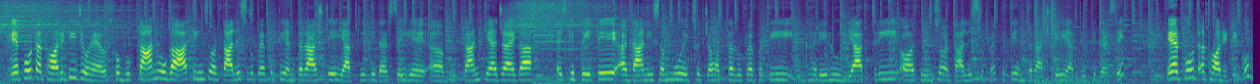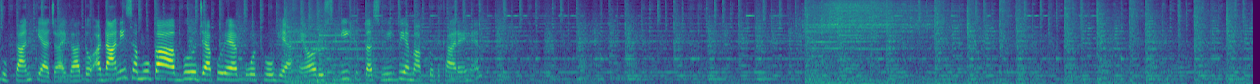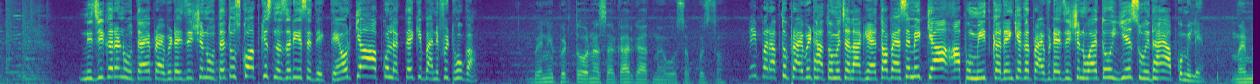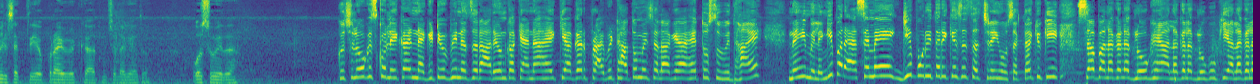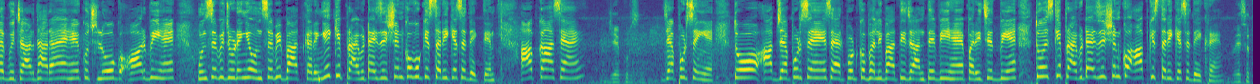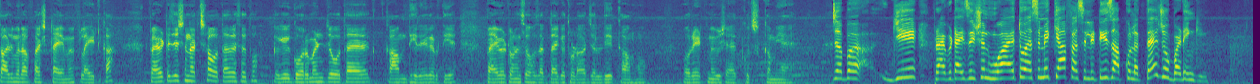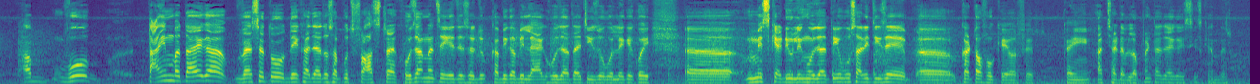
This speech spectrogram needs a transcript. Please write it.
एयरपोर्ट अथॉरिटी जो है उसको भुगतान होगा तीन सौ अड़तालीस रुपए प्रति अंतर्राष्ट्रीय यात्री की दर से ये भुगतान किया जाएगा। इसके पेटे अडानी समूह एक सौ चौहत्तर रुपए प्रति घरेलू यात्री और तीन सौ अड़तालीस रुपए प्रति अंतर्राष्ट्रीय यात्री की दर से एयरपोर्ट अथॉरिटी को भुगतान किया जाएगा। तो अडानी समूह का अब जयपुर एयरपोर्ट हो गया है और उसकी तस्वीर भी हम आपको दिखा रहे हैं। निजीकरण होता है प्राइवेटाइजेशन होता है तो उसको आप किस नज़रिए से देखते हैं और क्या आपको लगता है कि बेनिफिट होगा? बेनिफिट तो ना सरकार के हाथ में वो सब कुछ तो। नहीं पर अब तो प्राइवेट हाथों में चला गया है तो अब ऐसे में क्या आप उम्मीद कर रहे हैं कि अगर प्राइवेटाइजेशन हुआ है तो ये सुविधाएँ आपको मिले? नहीं मिल सकती है प्राइवेट के हाथ में चला गया तो वो सुविधा। कुछ लोग इसको लेकर नेगेटिव भी नज़र आ रहे हैं। उनका कहना है कि अगर प्राइवेट हाथों में चला गया है तो सुविधाएँ नहीं मिलेंगी। पर ऐसे में ये पूरी तरीके से सच नहीं हो सकता, क्योंकि सब अलग अलग लोग हैं अलग अलग लोगों की अलग अलग विचारधाराएँ हैं। कुछ लोग और भी हैं, उनसे भी जुड़ेंगे, उनसे भी बात करेंगे कि प्राइवेटाइजेशन को वो किस तरीके से देखते हैं। आप कहाँ से आए जयपुर से। जयपुर से ही हैं। तो आप जयपुर से हैं इस एयरपोर्ट को भली बात ही जानते भी हैं परिचित भी हैं। तो इसके प्राइवेटाइजेशन को आप किस तरीके से देख रहे हैं? वैसे तो आज मेरा फ़र्स्ट टाइम है फ़्लाइट का। प्राइवेटाइजेशन अच्छा होता है वैसे तो क्योंकि गवर्नमेंट जो होता है काम धीरे करती है। प्राइवेट होने से हो सकता है कि थोड़ा जल्दी काम हो और रेट में भी शायद कुछ कमियाँ है। जब ये प्राइवेटाइजेशन हुआ है तो ऐसे में क्या फैसिलिटीज़ आपको लगता है जो बढ़ेंगी? अब वो टाइम बताएगा, वैसे तो देखा जाए तो सब कुछ फास्ट ट्रैक हो जाना चाहिए, जैसे जो कभी कभी लैग हो जाता है चीज़ों को लेके, कोई मिस हो जाती है, वो सारी चीज़ें कट ऑफ़ होके और फिर कहीं अच्छा डेवलपमेंट आ जाएगा इस चीज़ के अंदर।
